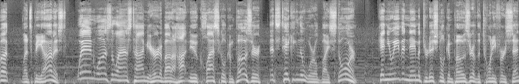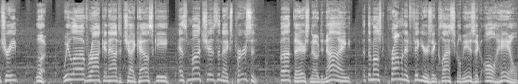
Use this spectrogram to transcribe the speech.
But let's be honest. When was the last time you heard about a hot new classical composer that's taking the world by storm? Can you even name a traditional composer of the 21st century? Look, we love rocking out to Tchaikovsky as much as the next person. But there's no denying that the most prominent figures in classical music all hail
